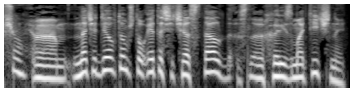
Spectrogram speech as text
Почему? Э, значит, дело в том, что это сейчас стал э, харизматичный,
